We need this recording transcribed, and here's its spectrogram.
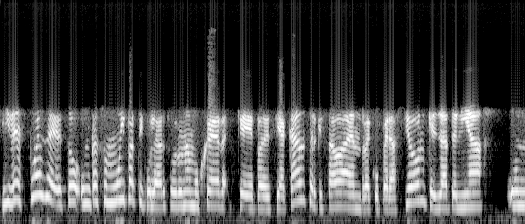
Y después de eso, un caso muy particular sobre una mujer que padecía cáncer, que estaba en recuperación, que ya tenía un,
